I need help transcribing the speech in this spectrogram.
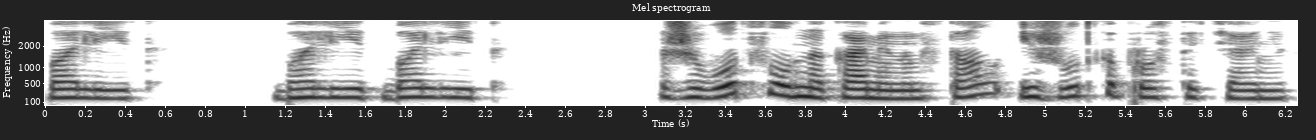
Болит, болит, болит. Живот словно каменным стал и жутко просто тянет.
